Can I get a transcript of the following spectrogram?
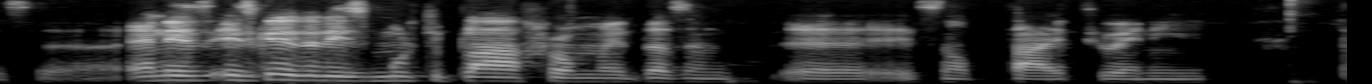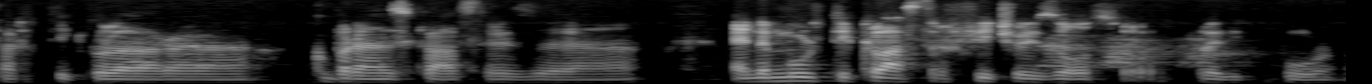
as a, and it's, it's great that it's multi-platform. It doesn't uh, it's not tied to any particular uh, Kubernetes clusters, uh, and the multi-cluster feature is also pretty cool.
